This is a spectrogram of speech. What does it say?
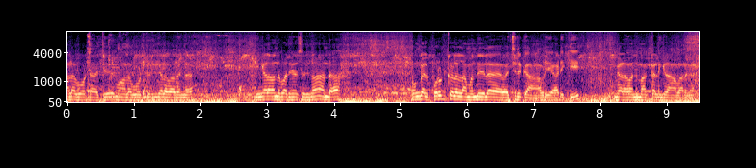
மாலை போட்டாச்சு மாலை போட்டு இங்கே வரங்க இங்கே வந்து பார்த்தீங்கன்னா சொன்னால் அந்த பொங்கல் பொருட்கள் எல்லாம் வந்து இதில் வச்சுருக்காங்க அப்படி அடுக்கி. இங்கே வந்து மக்கள் நிற்கிறாங்க பாருங்கள்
